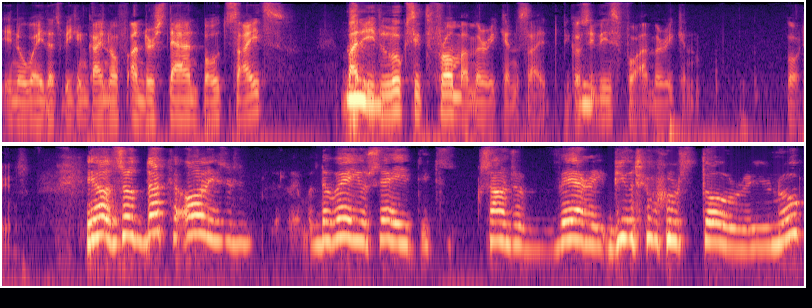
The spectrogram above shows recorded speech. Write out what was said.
in a way that we can kind of understand both sides, but it looks it from American side because it is for American audience. Yeah, so that all is the way you say it. It sounds a very beautiful story. You know,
